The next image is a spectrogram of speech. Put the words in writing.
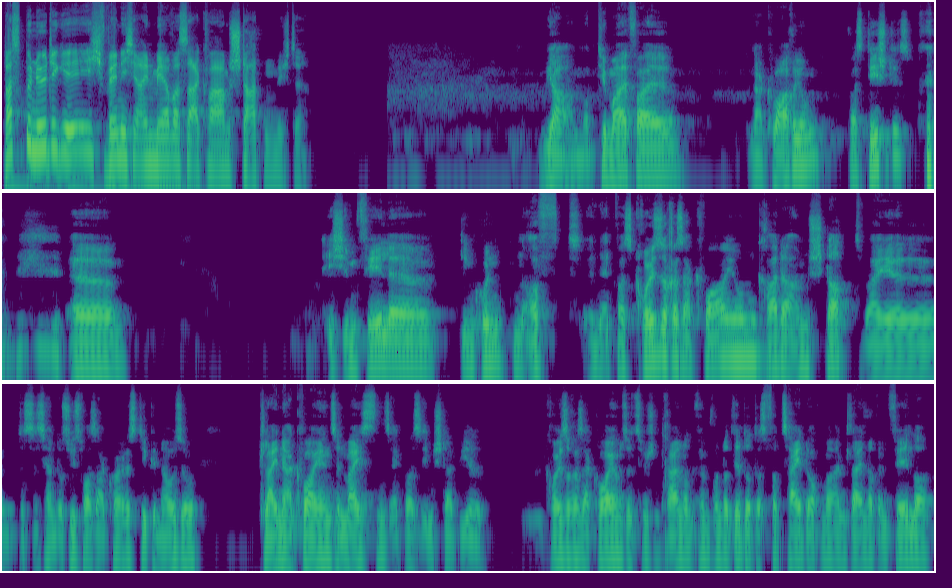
Was benötige ich, wenn ich ein Meerwasseraquarium starten möchte? Ja, im Optimalfall ein Aquarium, was dicht ist. äh, ich empfehle den Kunden oft ein etwas größeres Aquarium, gerade am Start, weil das ist ja in der Süßwasseraquaristik genauso. Kleine Aquarien sind meistens etwas instabil. Ein größeres Aquarium, so zwischen 300 und 500 Liter, das verzeiht auch mal einen kleineren Fehler.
